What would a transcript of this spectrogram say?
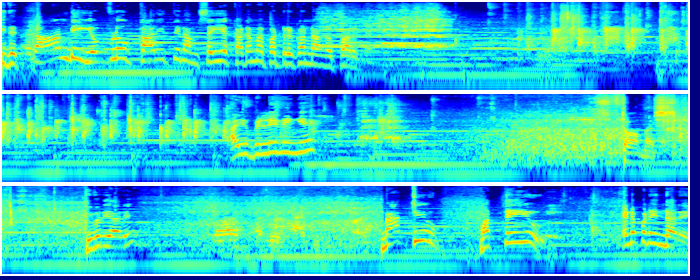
இதை தாண்டி எவ்வளவு காரியத்தை நாம் செய்ய கடமைப்பட்டிருக்கோம் நாங்க பாருங்க. Are you believing it? Thomas இவர் யாரு? மேத்யூ மத்தேயு. என்ன பண்ணியிருந்தாரு?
